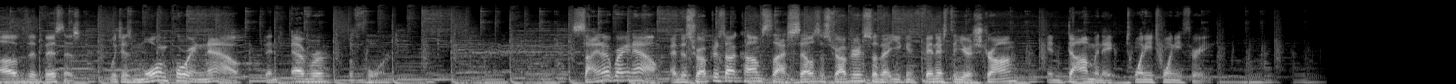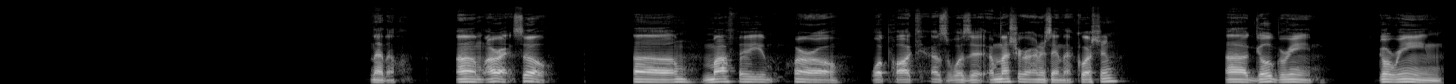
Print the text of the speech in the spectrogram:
of the business, which is more important now than ever before. Sign up right now at disruptors.com slash sales disruptors so that you can finish the year strong and dominate 2023. Not that. Um, all right, so um Mafe Moro, what podcast was it? I'm not sure I understand that question. Uh Go Green. Go Green,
